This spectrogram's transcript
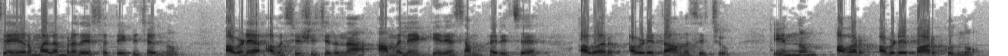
സെയർ മലമ്പ്രദേശത്തേക്ക് ചെന്നു. അവിടെ അവശേഷിച്ചിരുന്ന അമലേക്കിയരെ സംഹരിച്ച് അവർ അവിടെ താമസിച്ചു. ഇന്നും അവർ അവിടെ പാർക്കുന്നു.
